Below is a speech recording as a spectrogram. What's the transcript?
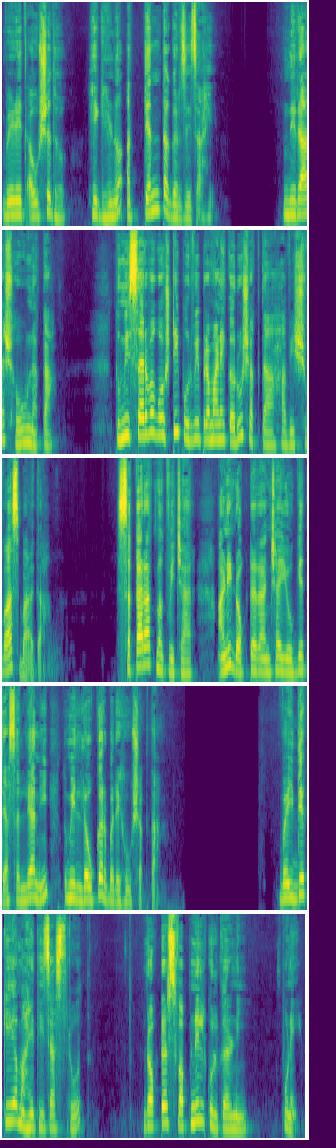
वेळेत औषधं हे घेणं अत्यंत गरजेचं आहे. निराश होऊ नका. तुम्ही सर्व गोष्टी पूर्वीप्रमाणे करू शकता हा विश्वास बाळगा. सकारात्मक विचार आणि डॉक्टरांच्या योग्य त्या सल्ल्याने तुम्ही लवकर बरे होऊ शकता. वैद्यकीय माहितीचा स्रोत डॉक्टर स्वप्नील कुलकर्णी पुणे.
